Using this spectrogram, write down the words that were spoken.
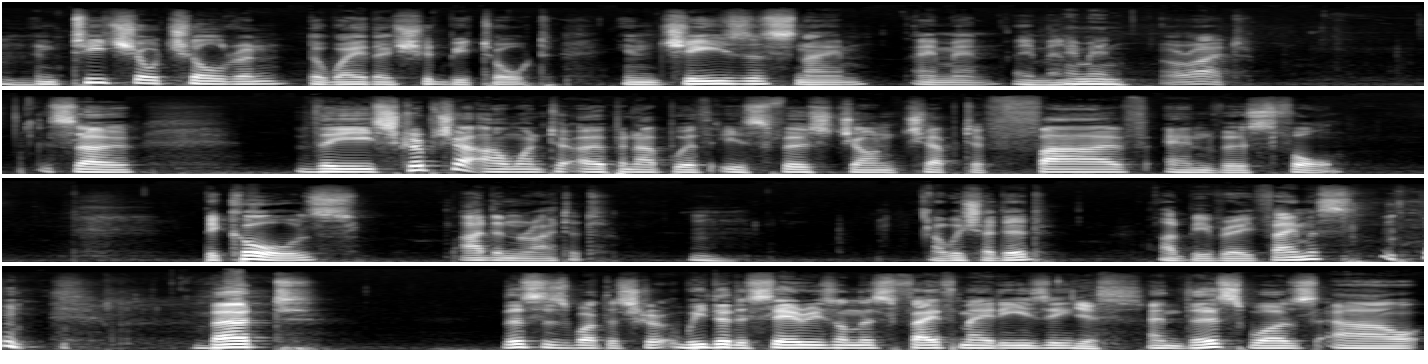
mm. and teach your children the way they should be taught. In Jesus' name, amen. Amen. Amen. All right. So the scripture I want to open up with is First John chapter 5 and verse 4. Because I didn't write it. Mm. I wish I did. I'd be very famous. but this is what the script we did a series on this faith made easy. Yes. and this was our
